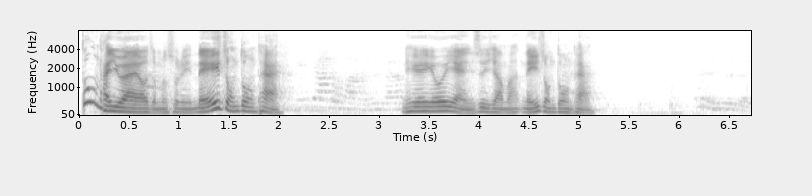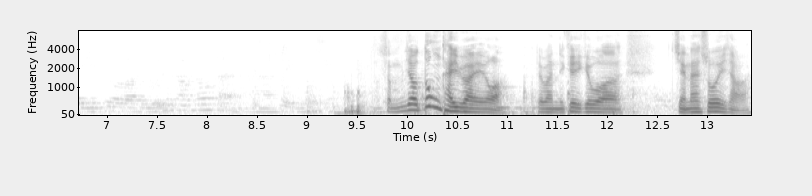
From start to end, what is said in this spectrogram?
动态 UI 要怎么处理？哪一种动态？你可以给我演示一下吗？哪一种动态？什么叫动态 UI 啊？对吧？你可以给我简单说一下吧。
